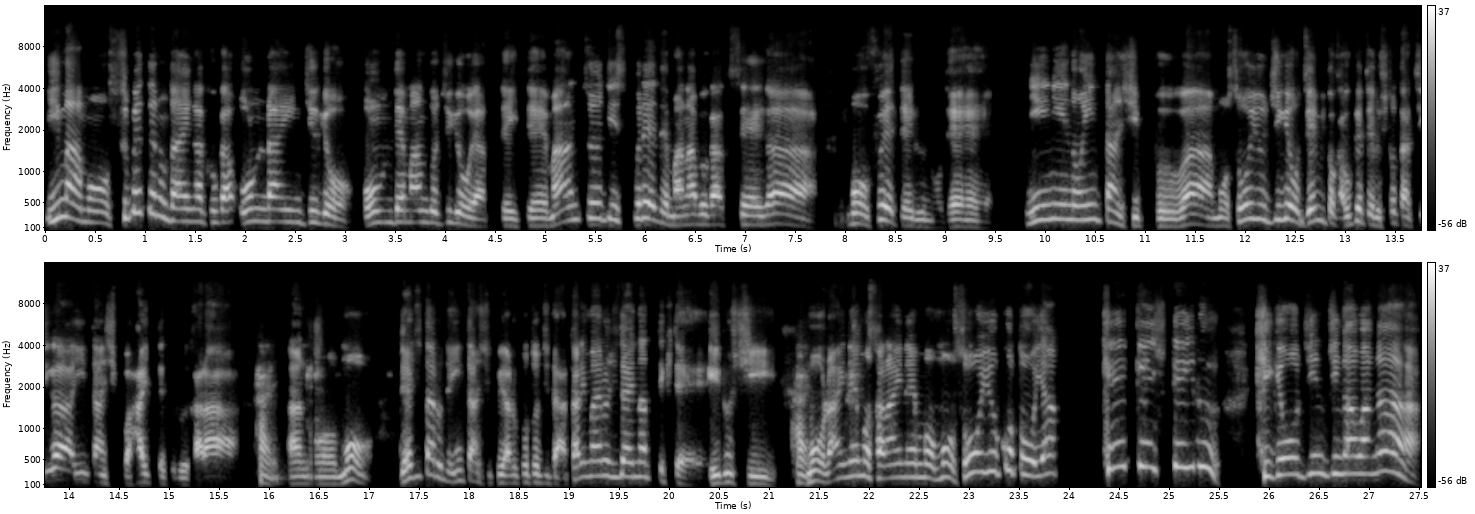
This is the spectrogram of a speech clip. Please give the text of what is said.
今もうすべての大学がオンライン授業、オンデマンド授業をやっていて、マンツーディスプレイで学ぶ学生がもう増えているので、22のインターンシップはもうそういう授業、ゼミとか受けてる人たちがインターンシップ入ってくるから、い。はい。あの、もうデジタルでインターンシップやること自体当たり前の時代になってきているし、はい。もう来年も再来年ももうそういうことをや、経験している企業人事側が、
